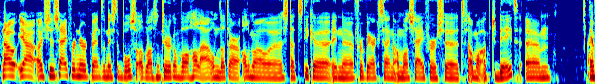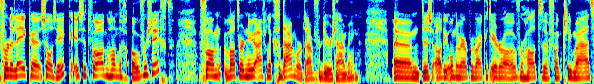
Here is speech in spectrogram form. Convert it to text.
Nou ja, als je een cijfernerd bent, dan is de Bosatlas natuurlijk een walhalla. Omdat daar allemaal uh, statistieken in verwerkt zijn, allemaal cijfers. het is allemaal up-to-date. Um, en voor de leken zoals ik is het vooral een handig overzicht van wat er nu eigenlijk gedaan wordt aan verduurzaming. Um, dus al die onderwerpen waar ik het eerder al over had, van klimaat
